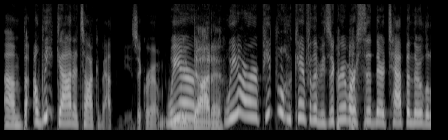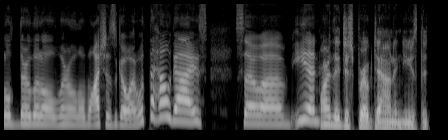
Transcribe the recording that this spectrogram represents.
Um, but uh, we gotta talk about the music room. We, are gotta. we are people who came from the music room are sitting there tapping their little their little their little watches, going, "What the hell, guys?" So, um, Ian, Or they just broke down and used the,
